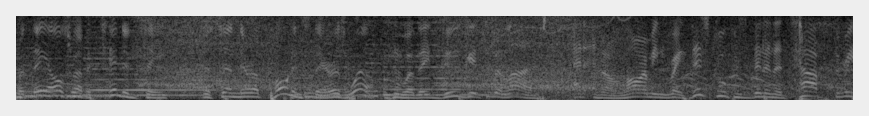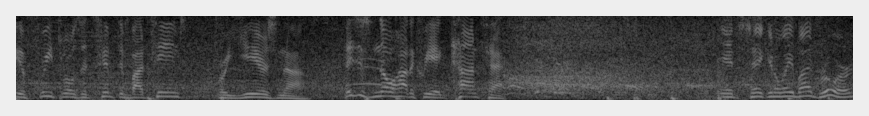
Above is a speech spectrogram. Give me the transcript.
but they also have a tendency to send their opponents there as well. Well, they do get to the line at an alarming rate. This group has been in the top three of free throws attempted by teams for years now. They just know how to create contact. It's taken away by Brewer.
